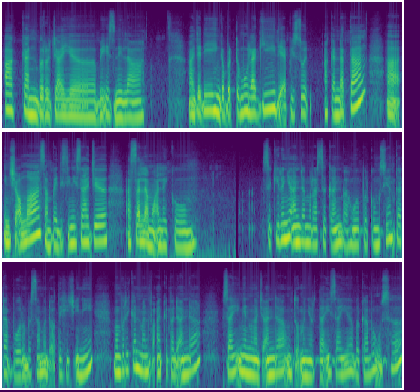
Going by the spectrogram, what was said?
akan berjaya biiznillah. Ha, jadi hingga bertemu lagi di episod akan datang. Uh, InsyaAllah sampai di sini sahaja. Assalamualaikum. Sekiranya anda merasakan bahawa perkongsian tadabur bersama Dr. H ini memberikan manfaat kepada anda, saya ingin mengajak anda untuk menyertai saya bergabung usaha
